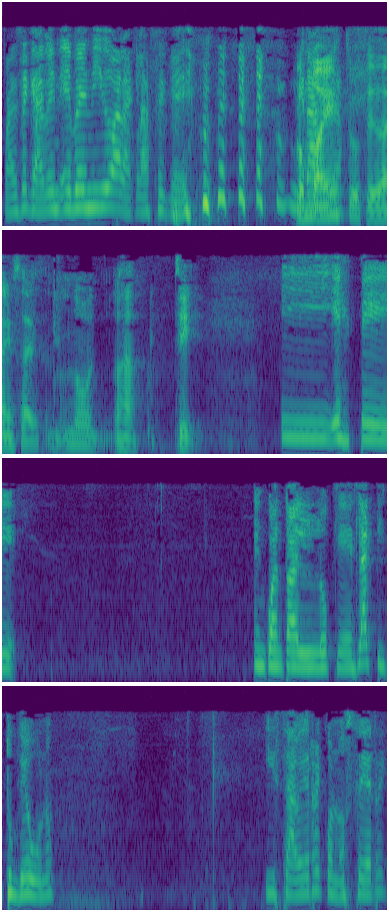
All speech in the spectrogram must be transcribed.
Parece que he venido a la clase que... Los maestros te dan esa... No, ajá, sí. Y este... En cuanto a lo que es la actitud de uno y saber reconocer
